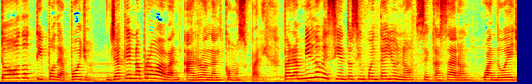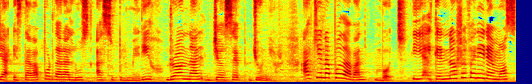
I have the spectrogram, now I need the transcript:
todo tipo de apoyo, ya que no aprobaban a Ronald como su pareja. Para 1951 se casaron cuando ella estaba por dar a luz a su primer hijo, Ronald Joseph Jr., a quien apodaban Butch, y al que nos referiremos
